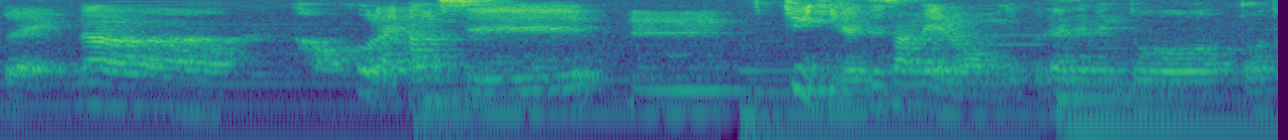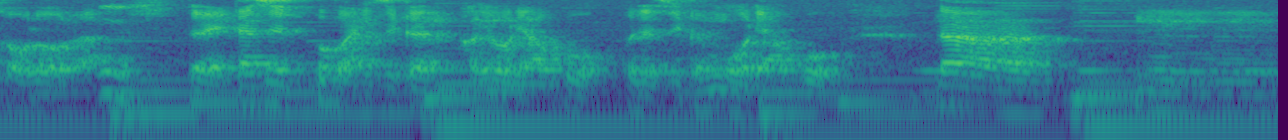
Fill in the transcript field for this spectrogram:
对，那好，后来当时，嗯，具体的智商内容我们就不在这边多多透露了。嗯，对，但是不管你是跟朋友聊过，或者是跟我聊过，那嗯，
